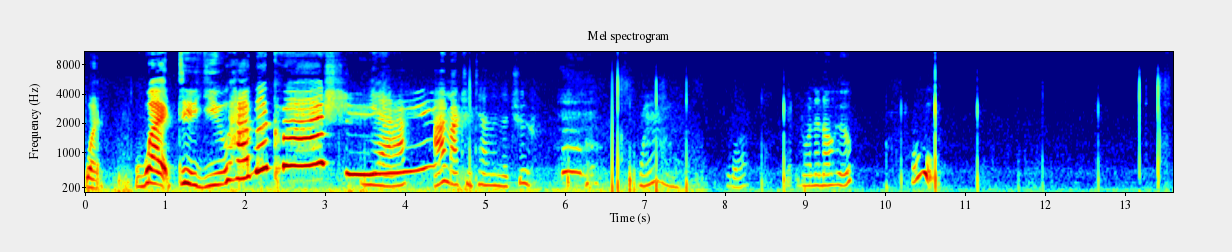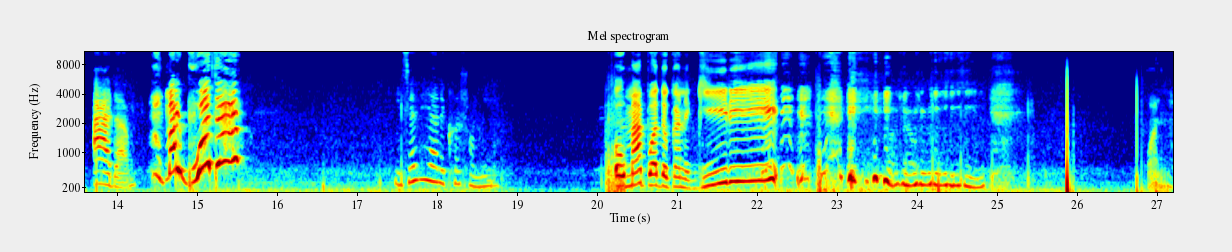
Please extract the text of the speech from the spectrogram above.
What? What? Do you have a crush? Yeah, I'm actually telling the truth. wow. What? You want to know who? Oh. Adam. My brother? He said he had a crush on me. Oh, my brother gonna get it. One.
